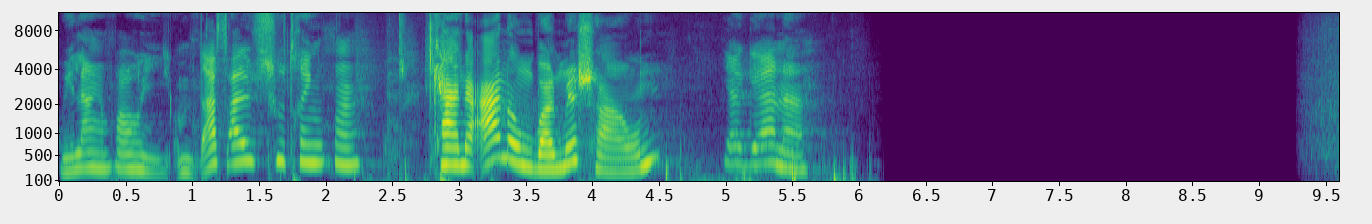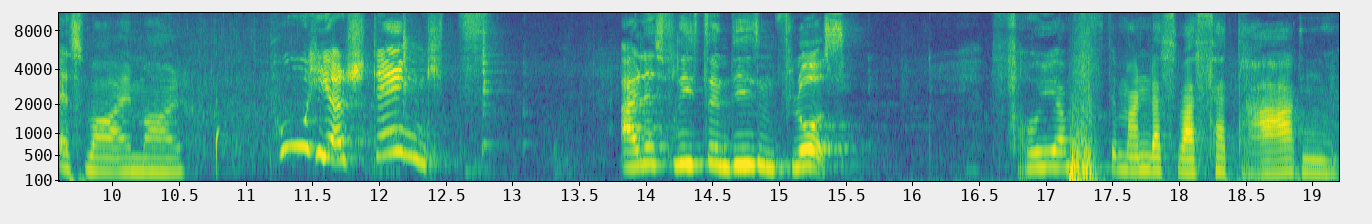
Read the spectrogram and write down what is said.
wie lange brauche ich, um das alles zu trinken? Keine Ahnung, wollen wir schauen? Ja, gerne. Es war einmal. Puh, hier stinkt's. Alles fließt in diesen Fluss. Früher musste man das Wasser tragen.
